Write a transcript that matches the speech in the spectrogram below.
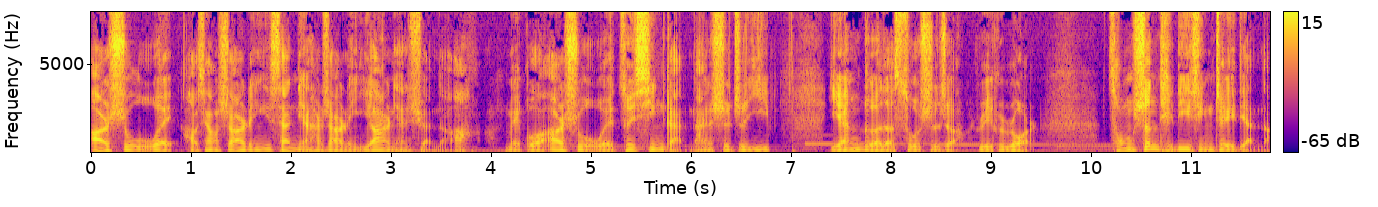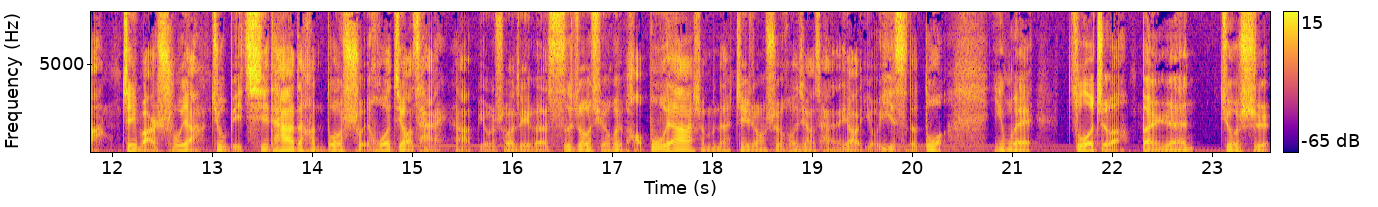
二十五位，好像是二零一三年还是二零一二年选的啊，美国二十五位最性感男士之一，严格的素食者 Rick Roar。从身体力行这一点呢，这本书呀就比其他的很多水货教材啊，比如说这个四周学会跑步呀什么的这种水货教材呢要有意思的多，因为作者本人就是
